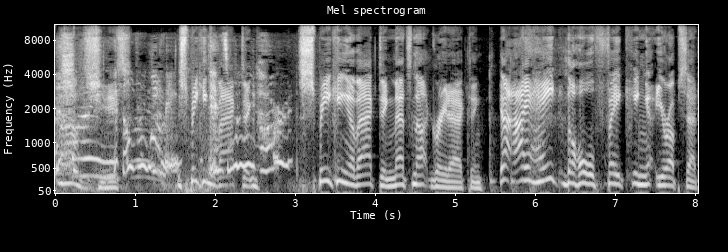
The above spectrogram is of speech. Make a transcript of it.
Oh, jeez. It's overwhelming. Speaking of it's acting, really hard. speaking of acting, that's not great acting. Yeah, I hate the whole faking you're upset.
